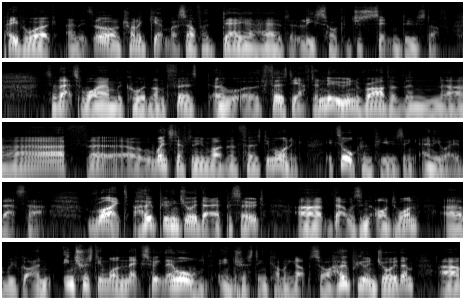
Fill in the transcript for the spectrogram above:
paperwork, and it's oh, I'm trying to get myself a day ahead at least, so I can just sit and do stuff. So that's why I'm recording on Thursday, uh, Thursday afternoon rather than uh, th- Wednesday afternoon rather than Thursday morning. It's all confusing. Anyway, that's that. Right. I hope you enjoyed that episode. Uh, that was an odd one. Uh, we've got an interesting one next week. They're all interesting coming up, so I hope you enjoy them. Uh,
